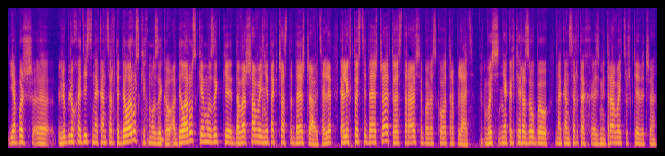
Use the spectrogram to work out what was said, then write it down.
я больш э, люблю хадзіць на канцэрты беларускіх музыкаў а беларускія музыкі да варшавы не так часта даязджаюць але калі хтосьці даязджае то я стараюся абавязкова трапляць. Вось некалькі разоў быў на канцэртах з метра вайцюшкевіча.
